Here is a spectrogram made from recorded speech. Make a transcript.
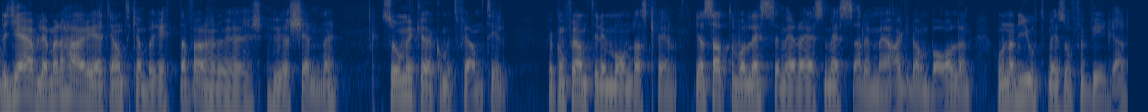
Det jävliga med det här är att jag inte kan berätta för henne hur jag, hur jag känner. Så mycket har jag kommit fram till. Jag kom fram till det i måndags kväll. Jag satt och var ledsen medan jag smsade med Agda om balen. Hon hade gjort mig så förvirrad.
